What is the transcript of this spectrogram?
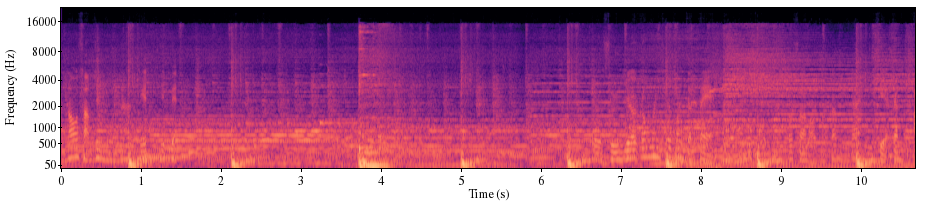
ปั่นอกสามสิบหมุนนะเฮ็ดเฮ็ดเป็ดโอ้ซื้อเยอะก็ไม่ใช่ว่าจะแตกนะก็สลับมันก็มีได้มีเสียกันไป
